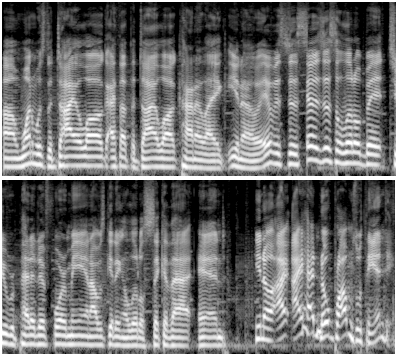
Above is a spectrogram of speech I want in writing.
Um, one was the dialogue. I thought the dialogue kind of like, you know, it was just, it was just a little bit too repetitive for me and I was getting a little sick of that. And, you know, I, I had no problems with the ending.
